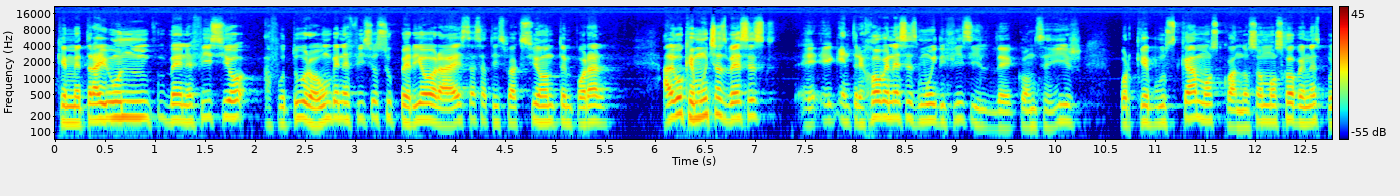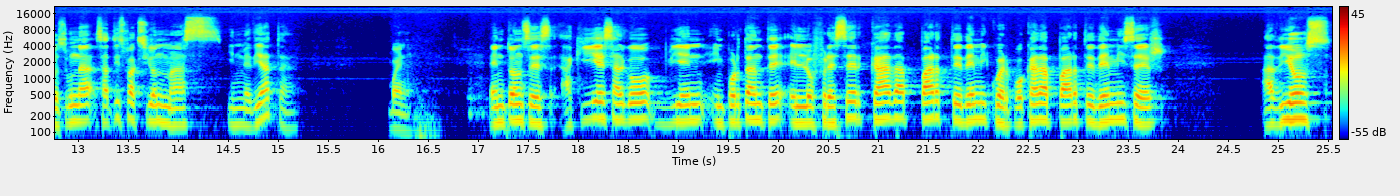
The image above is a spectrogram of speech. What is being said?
que me trae un beneficio a futuro, un beneficio superior a esta satisfacción temporal. Algo que muchas veces eh, eh, entre jóvenes es muy difícil de conseguir porque buscamos cuando somos jóvenes pues una satisfacción más inmediata. Bueno, entonces aquí es algo bien importante el ofrecer cada parte de mi cuerpo, cada parte de mi ser a Dios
